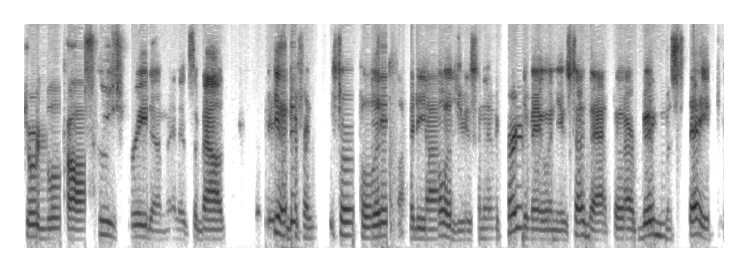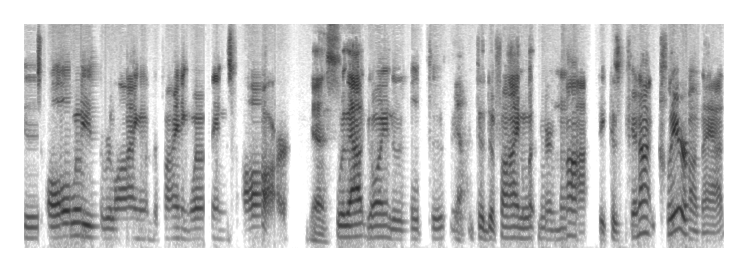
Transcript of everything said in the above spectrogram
George Lakoff's "Whose Freedom," and it's about you know different sort of political ideologies. And it occurred to me when you said that that our big mistake is always relying on defining what things are yes without going to to, Yeah. to define what they're not. Because if you're not clear on that,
